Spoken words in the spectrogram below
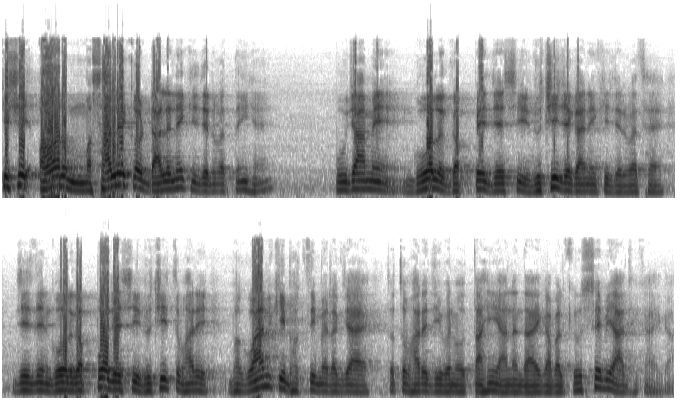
किसी और मसाले को डालने की ज़रूरत नहीं है। पूजा में गोल गप्पे जैसी रुचि जगाने की ज़रूरत है। जिस दिन गोल गप्पो जैसी रुचि तुम्हारी भगवान की भक्ति में लग जाए तो तुम्हारे जीवन में उतना ही आनंद आएगा, बल्कि उससे भी अधिक आएगा।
